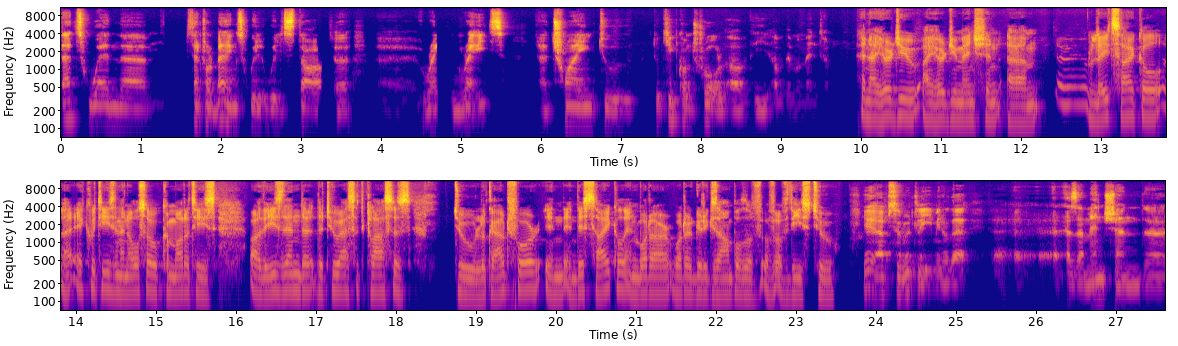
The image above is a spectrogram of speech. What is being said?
that's when uh, central banks will will start uh, uh raising rates, uh, trying to to keep control of the of the momentum. And I heard you I heard you mention um, late cycle uh, equities and then also commodities. Are these then the, the two asset classes? to look out for in, in this cycle and what are what are good examples of, of, of these two yeah absolutely you know that uh, as i mentioned uh,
